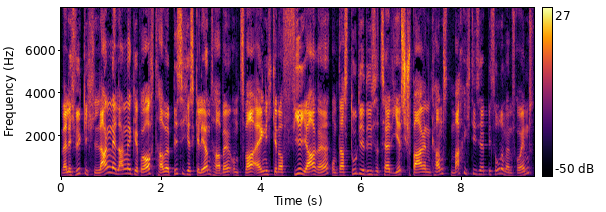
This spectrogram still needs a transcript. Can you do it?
weil ich wirklich lange, lange gebraucht habe, bis ich es gelernt habe, und zwar eigentlich genau vier Jahre. Und dass du dir diese Zeit jetzt sparen kannst, mache ich diese Episode, mein Freund.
